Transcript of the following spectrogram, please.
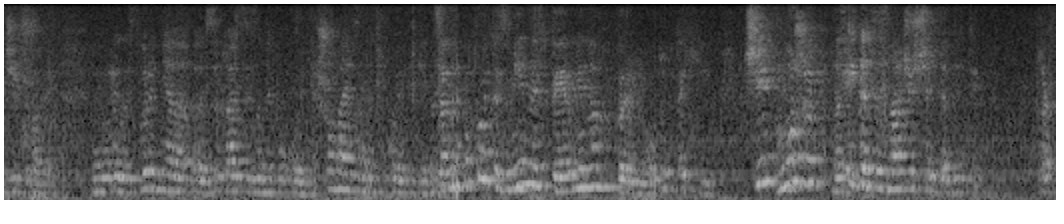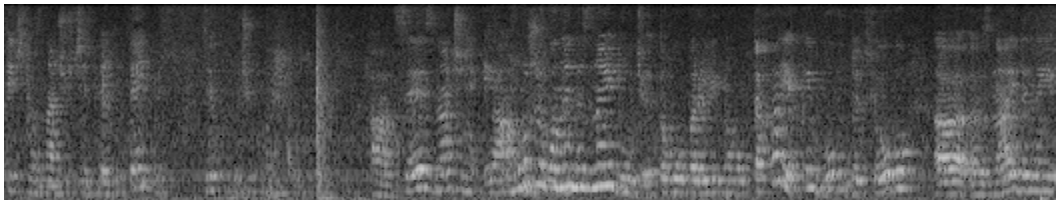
очікуваних, ви говорили створення е, ситуації занепокоєння. Що має занепокоїти дітей? Занепокоїти зміни в термінах перельоту птахів. Чи може Наскільки це значуще для дітей? Практично значуще для дітей ось цих очікуваних результатів. А це значення, а може вони не знайдуть того перелітного птаха, який був до цього е, е, знайдений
